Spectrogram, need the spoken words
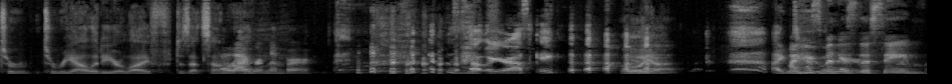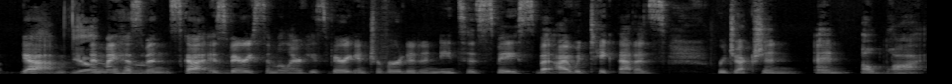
to to reality or life? Does that sound oh, right? I remember. is that what you're asking? oh yeah. I my husband is the same. Yeah. Yeah. And my mm-hmm. husband, mm-hmm. Scott, is very similar. He's very introverted and needs his space. But I would take that as rejection and a lot.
